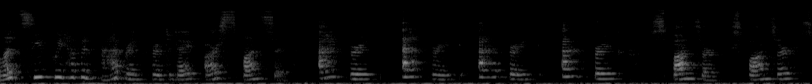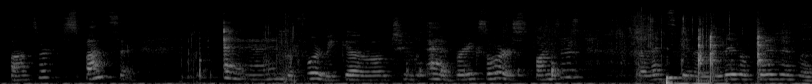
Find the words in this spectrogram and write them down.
Let's see if we have an ad break for today. Our sponsor. Ad break, ad break. Sponsor, sponsor, sponsor, sponsor. And before we go to ad breaks or sponsors, let's get a little bit of a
